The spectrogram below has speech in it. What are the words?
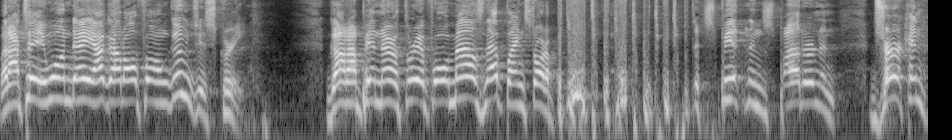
But I tell you, one day I got off on Googis Creek. Got up in there three or four miles, and that thing started spitting and sputtering and jerking.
